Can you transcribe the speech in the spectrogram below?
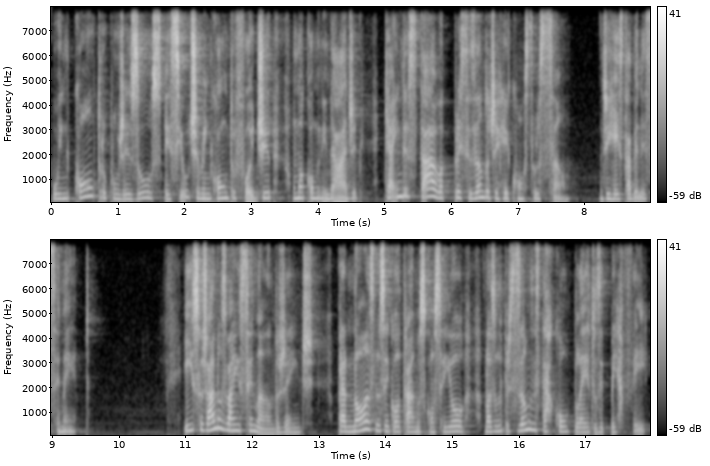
O encontro com Jesus, esse último encontro, foi de uma comunidade que ainda estava precisando de reconstrução, de restabelecimento. Isso já nos vai ensinando, gente. Para nós nos encontrarmos com o Senhor, nós não precisamos estar completos e perfeitos.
